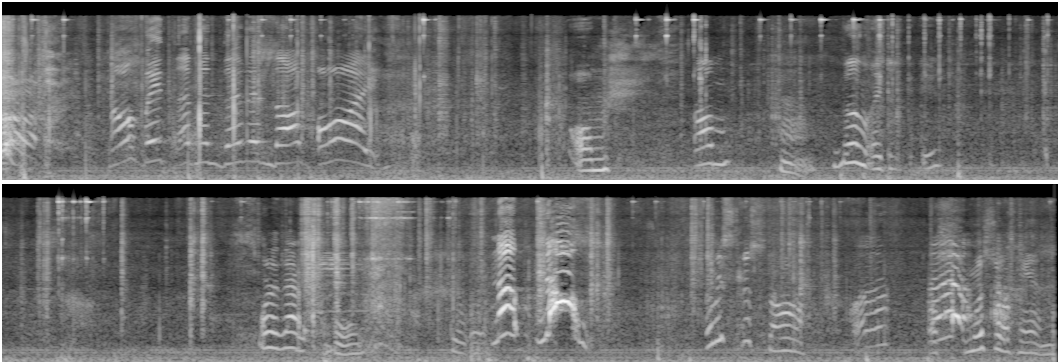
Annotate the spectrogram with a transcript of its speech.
No, wait, and then not on. Um, Um, hmm. What is that for? No, no! Let me just stop. I must have hand.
